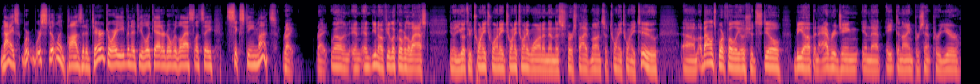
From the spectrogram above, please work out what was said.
nice, we're, we're still in positive territory, even if you look at it over the last, let's say, 16 months. Right, right. Well, and, and, and you know, if you look over the last, you know, you go through 2020, 2021, and then this first five months of 2022, um, a balanced portfolio should still be up and averaging in that eight to nine percent per year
